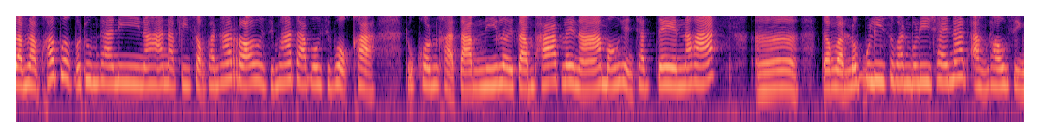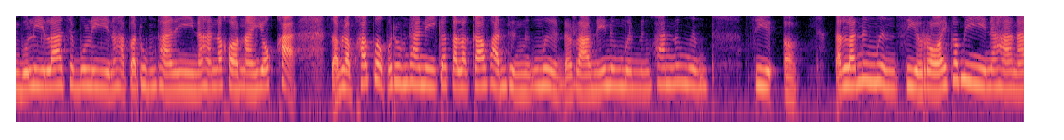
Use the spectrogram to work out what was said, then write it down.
สำหรับข้าวเปลือกปทุมธานีนะคะณปี 2565ทับ66 ค่ะ ทุกคนค่ะตามนี้เลยตามภาพเลยนะ มองเห็นชัดเจนนะคะ อ่าจังหวัดลบบุรีสุพรรณบุรีชัยนาทอ่างทองสิงห์บุรีราชบุรีนะคะปทุมธานีนะคะนครนายกค่ะสำหรับข้าวเปลือกปทุมธานีก็ตันละเก้าพันถึงหนึ่งหมื่นราวนี้หนึ่งหมื่นหนึ่งพันหนึ่งหมื่นสี่เออตันละหนึ่งหมื่นสี่ร้อยก็มีนะคะนะ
